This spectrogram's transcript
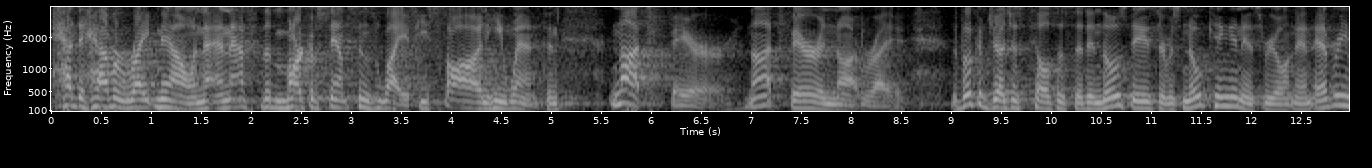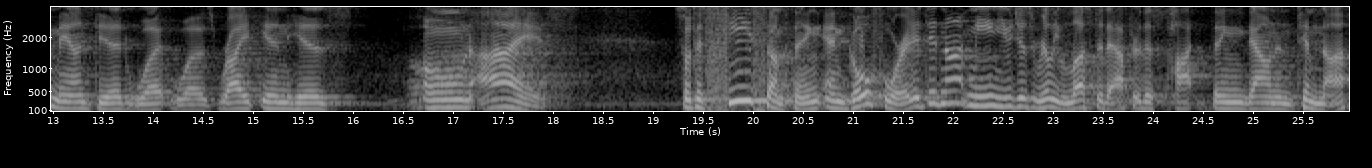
had to have her right now, and, that, and that's the mark of Samson's life. He saw and he went. And not fair, not fair and not right. The book of Judges tells us that in those days there was no king in Israel, and every man did what was right in his own eyes. So to see something and go for it, it did not mean you just really lusted after this hot thing down in Timnah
